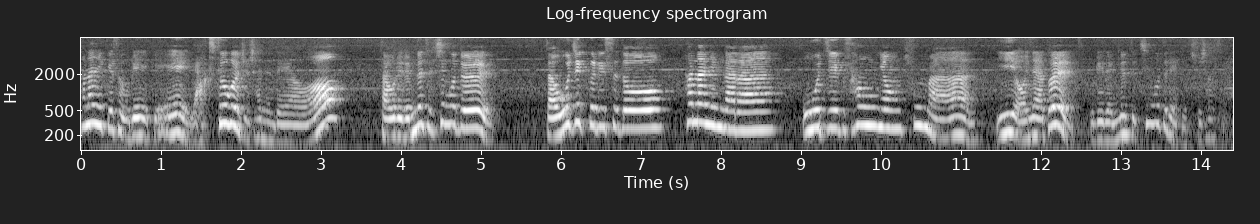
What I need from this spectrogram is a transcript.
하나님께서 우리에게 약속을 주셨는데요. 자, 우리 렘넌트 친구들. 자, 오직 그리스도, 하나님 나라, 오직 성령 충만. 이 언약을 우리 렘넌트 친구들에게 주셨어요.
